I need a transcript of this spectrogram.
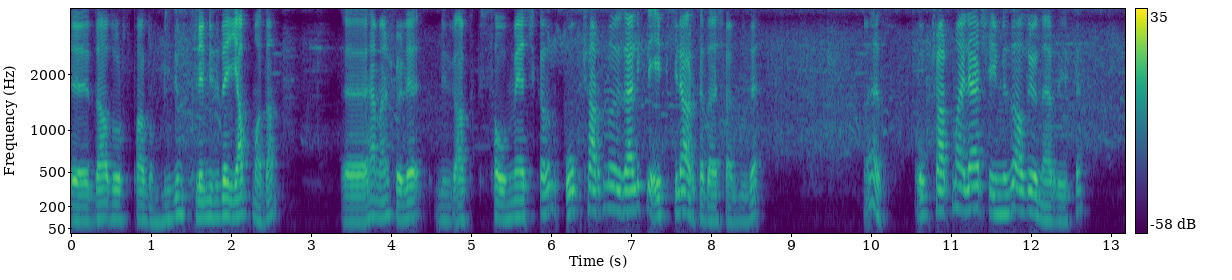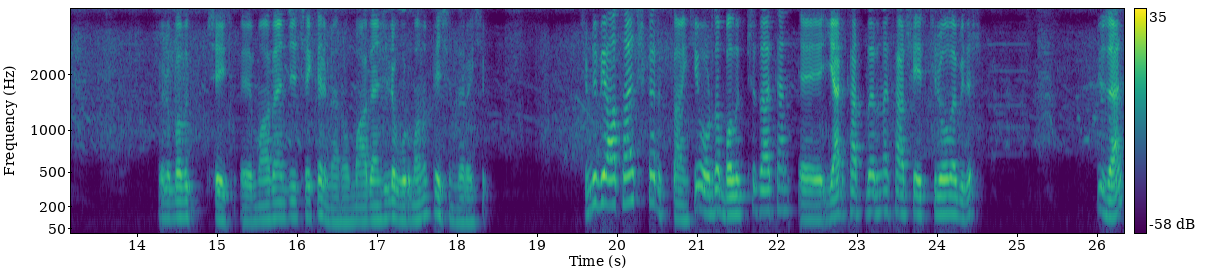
e, daha doğrusu pardon bizim kulemizde yapmadan e, hemen şöyle biz artık bir savunmaya çıkalım. Ok çarpma özellikle etkili arkadaşlar bize. Evet. Ok çarpma ile her şeyimizi alıyor neredeyse. Böyle balık şey e, madenciyi çekelim yani o madenciyle vurmanın peşinde rakip. Şimdi bir hata çıkarız sanki. Orada balıkçı zaten e, yer kartlarına karşı etkili olabilir. Güzel.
